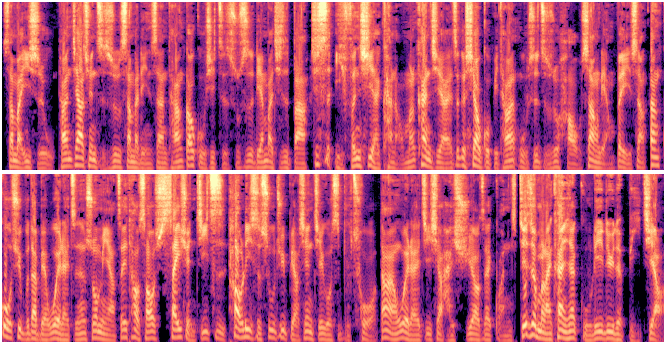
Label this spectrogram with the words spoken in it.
三百一十五，台湾加权指数是三百零三，台湾高股息指数是两百七十八。其实以分析来看啊，我们看起来这个效果比台湾五十指数好上两倍以上。但过去不代表未来，只能说明啊，这一套筛筛选机制套历史数据表现结果是不错。当然，未来绩效还需要再观察。接着我们来看一下股利率的比较。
